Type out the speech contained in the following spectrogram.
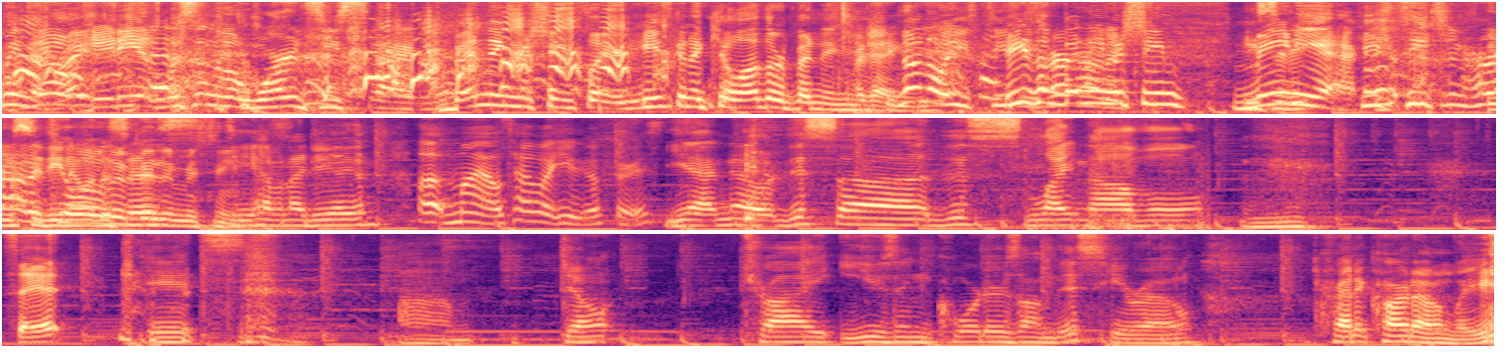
No, idiot! Listen to the words he's saying. vending machine Slayer. He's gonna kill other vending machines. No, no, he's teaching He's a her how vending to- machine maniac. He's teaching her how to do kill other this vending machines. Do you have an idea yet? Uh, Miles, how about you go first? Yeah, no. This uh, this light novel, Say it. it's um, don't try using quarters on this hero. Credit card only.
